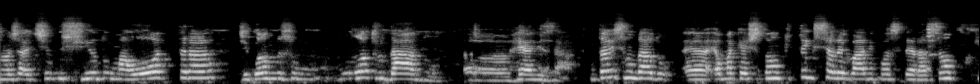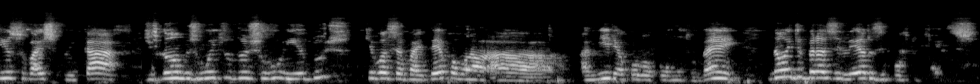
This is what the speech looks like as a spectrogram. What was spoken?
nós já tínhamos tido uma outra, digamos, um, um outro dado uh, realizado. Então, isso é um dado, é, é uma questão que tem que ser levada em consideração, porque isso vai explicar, digamos, muitos dos ruídos que você vai ter, como a, a, a Miriam colocou muito bem, não entre brasileiros e portugueses,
